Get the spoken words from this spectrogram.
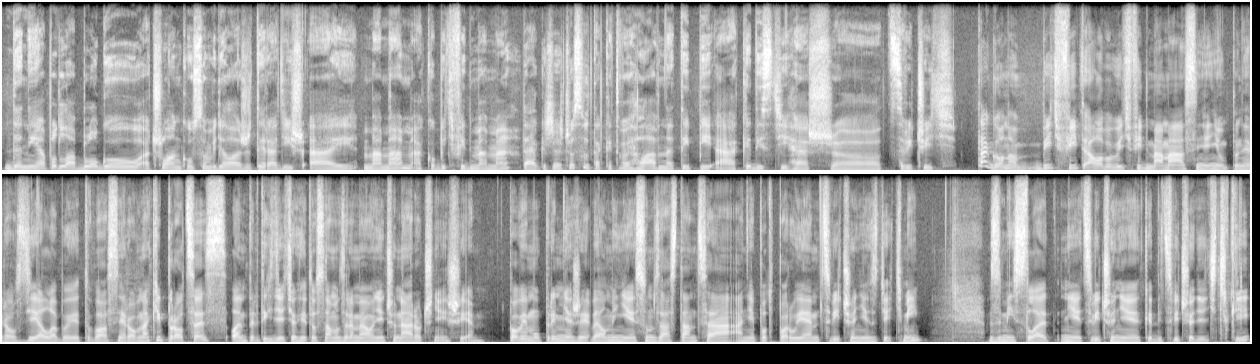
Denny, ja podľa blogov a článkov som videla, že ty radíš aj mamám, ako byť fit mama. Takže čo sú také tvoje hlavné typy a kedy stíhaš uh, cvičiť? Tak ono, byť fit alebo byť fit mama asi je úplne rozdiel, lebo je to vlastne rovnaký proces, len pri tých deťoch je to samozrejme o niečo náročnejšie. Poviem úprimne, že veľmi nie som zastanca a nepodporujem cvičenie s deťmi v zmysle nie cvičenie, kedy cvičia detičky,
